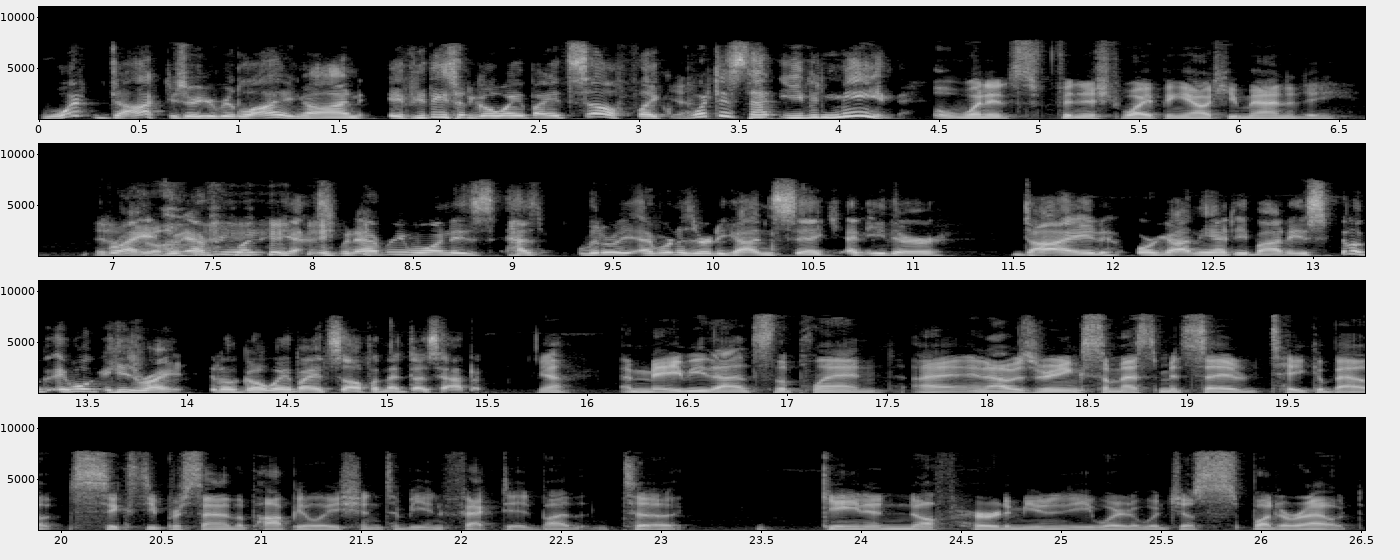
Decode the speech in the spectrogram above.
What doctors are you relying on if you think it's going to go away by itself? Like, yeah. what does that even mean? When it's finished wiping out humanity. Right. When everyone, yes, when everyone is has literally everyone has already gotten sick and either died or gotten the antibodies. It'll, it will, he's right. It'll go away by itself when that does happen. Yeah. And maybe that's the plan. I, and I was reading some estimates say it would take about 60% of the population to be infected by to gain enough herd immunity where it would just sputter out.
